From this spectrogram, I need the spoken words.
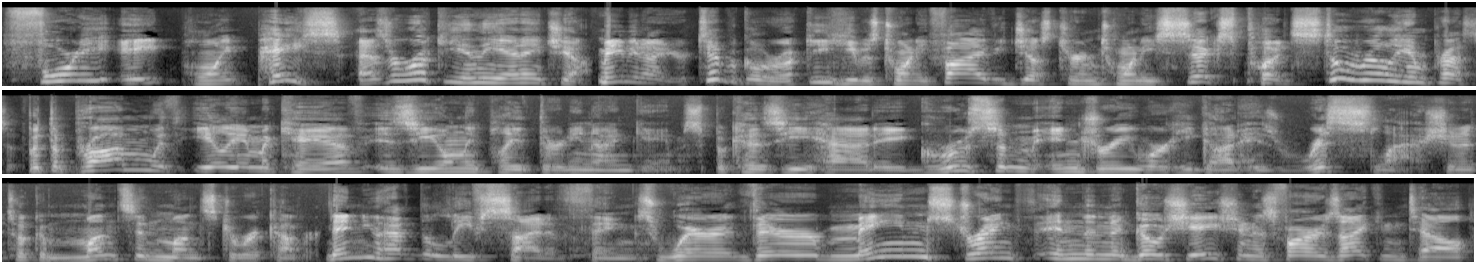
48 point pace as a rookie in the NHL. Maybe not your typical rookie, he was 25, he just turned 26, but still really impressive. But the problem with Ilya Mikheyev is he only played 39 games because he had a gruesome injury where he got his wrist slashed and it took him months and months to recover. Then you have the Leafs side of things where their main strength in the negotiation as far as I can tell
